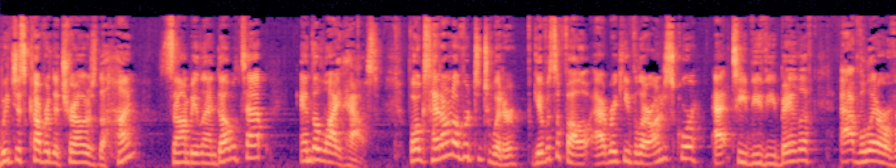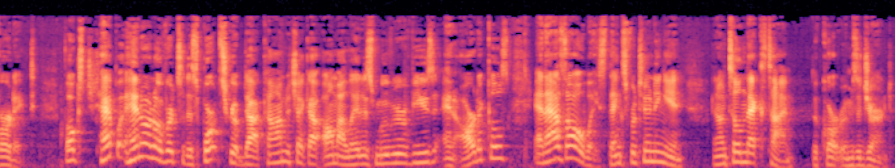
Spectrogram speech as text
We just covered the trailers The Hunt, Zombieland Double Tap, and The Lighthouse. Folks, head on over to Twitter, give us a follow at Ricky Valero underscore, at TVV Bailiff, at Valero Verdict. Folks, head on over to the thesportscript.com to check out all my latest movie reviews and articles. And as always, thanks for tuning in. And until next time, the courtroom's adjourned.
